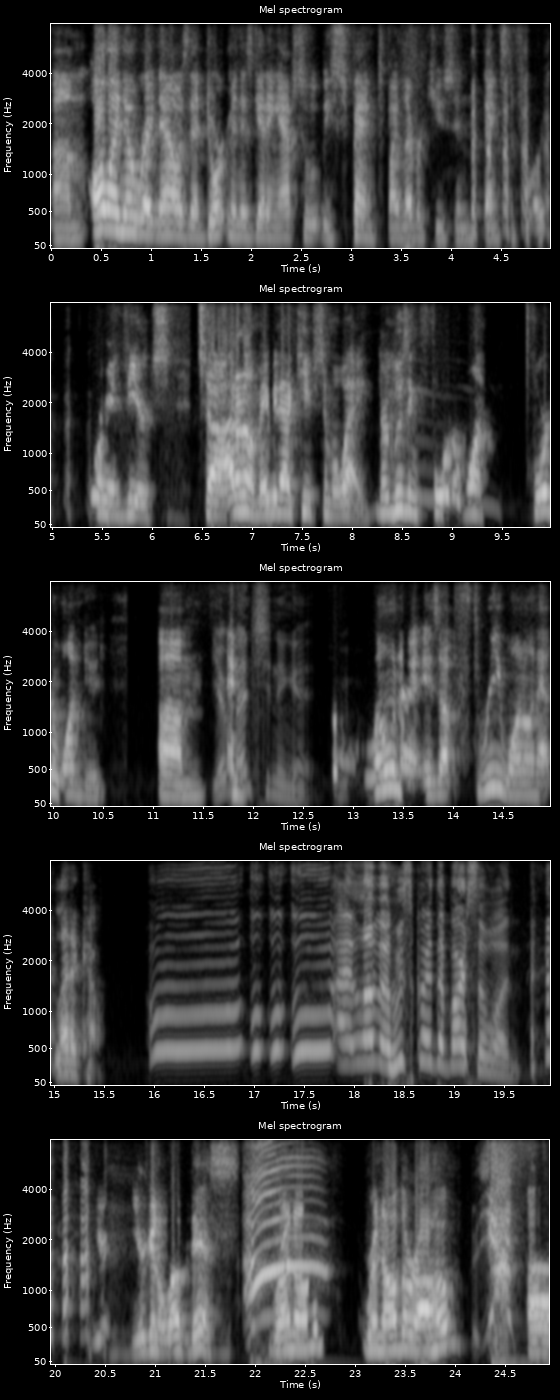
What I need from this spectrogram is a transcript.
um, all I know right now is that Dortmund is getting absolutely spanked by Leverkusen thanks to Florian Wirtz. So I don't know. Maybe that keeps him away. They're losing four to one. Four to one, dude. Um, You're mentioning it. Barcelona is up three one on Atletico. Ooh, ooh, ooh, ooh, I love it. Who scored the Barca one? you're, you're, gonna love this. Ah! Ronaldo, Ronaldo Araujo. Yes. Uh,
